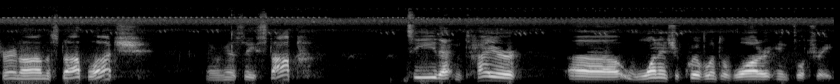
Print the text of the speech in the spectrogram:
turn on the stopwatch. And we're going to say stop see that entire uh, one inch equivalent of water infiltrate.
